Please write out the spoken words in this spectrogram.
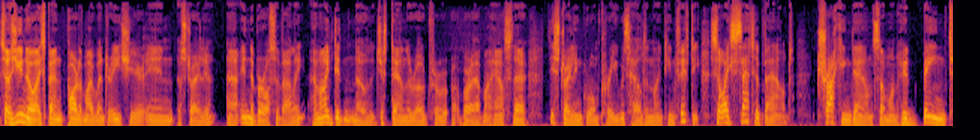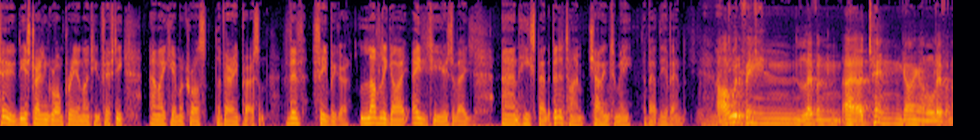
So, as you know, I spend part of my winter each year in Australia, uh, in the Barossa Valley, and I didn't know that just down the road from where I have my house there, the Australian Grand Prix was held in 1950. So I set about tracking down someone who'd been to the Australian Grand Prix in 1950, and I came across the very person, Viv Fiebiger, lovely guy, 82 years of age, and he spent a bit of time chatting to me about the event. I would have been 11, uh, 10 going on 11,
